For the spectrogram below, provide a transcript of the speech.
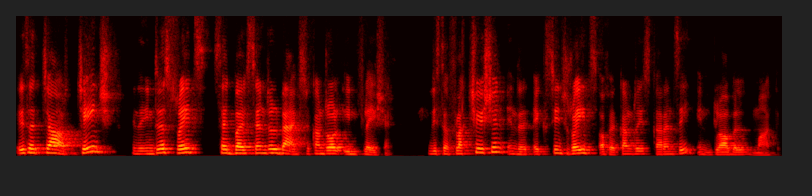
It is a charge change in the interest rates set by central banks to control inflation. It is a fluctuation in the exchange rates of a country's currency in global market.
